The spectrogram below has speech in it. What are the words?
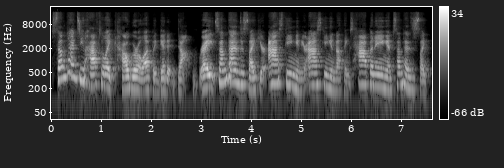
sometimes you have to like cowgirl up and get it done, right? Sometimes it's like you're asking and you're asking and nothing's happening. And sometimes it's like,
